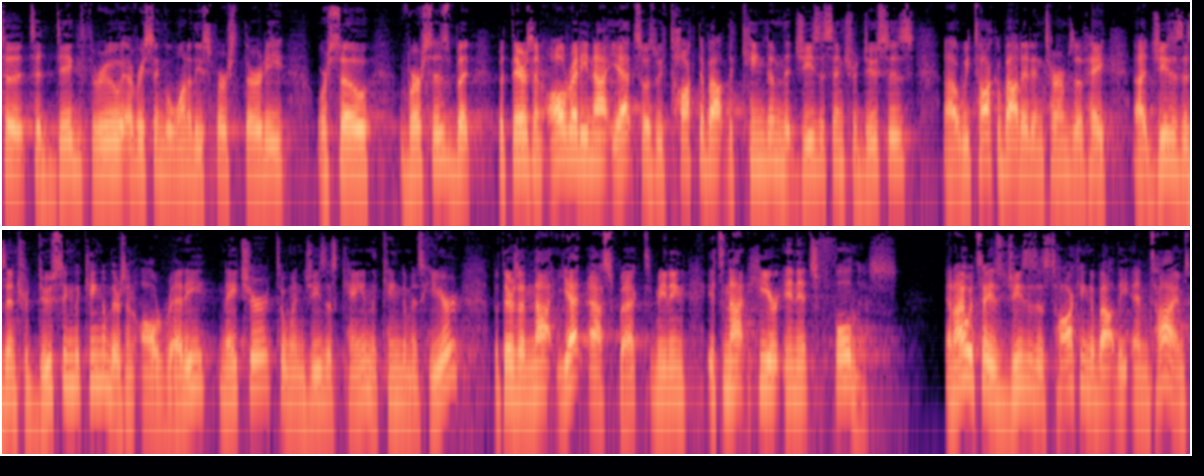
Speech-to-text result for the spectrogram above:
to, to dig through every single one of these first 30 or so verses, but, but there's an already not yet. So, as we've talked about the kingdom that Jesus introduces, uh, we talk about it in terms of, hey, uh, Jesus is introducing the kingdom. There's an already nature to when Jesus came. The kingdom is here. But there's a not yet aspect, meaning it's not here in its fullness. And I would say, as Jesus is talking about the end times,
